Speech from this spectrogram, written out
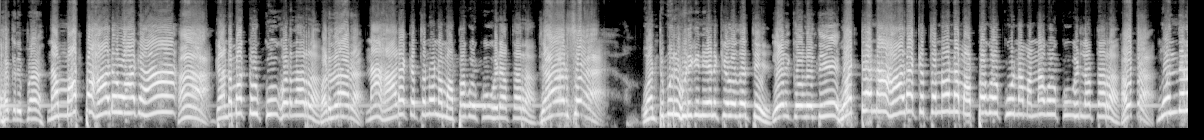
ಯಾಕ್ರಿಪ್ಪ? ನಮ್ಮಪ್ಪ ಹಾಡುವಾಗ ಗಂಡ ಮಕ್ಕಳು ಕೂಗ್ ಹೊಡೆದಾರ. ಹೊಡೆದಾರ. ನಾ ಹಾಡಕತ್ತನು ನಮ್ಮ ಅಪ್ಪಗಳು ಕೂಗ್ ಹೊಡ್ಯಾತಾರ ಜಾರ್ಸ. ಒಂಟಮುರಿ ಹುಡುಗಿನ ಏನ್ ಕೇಳೋದೈತಿ? ಏನ್ ಕೇಳೋದಿ ಒಟ್ಟ ನಾ ಹಾಡಕತ್ತನು ನಮ್ಮ ಅಪ್ಪಗಳು ಕೂ ನಮ್ಮ ಅಣ್ಣಗಳು ಕೂಗ್ ಹಿಡ್ಲತ್ತಾರ. ಹೌದಾ? ಮುಂದಿನ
